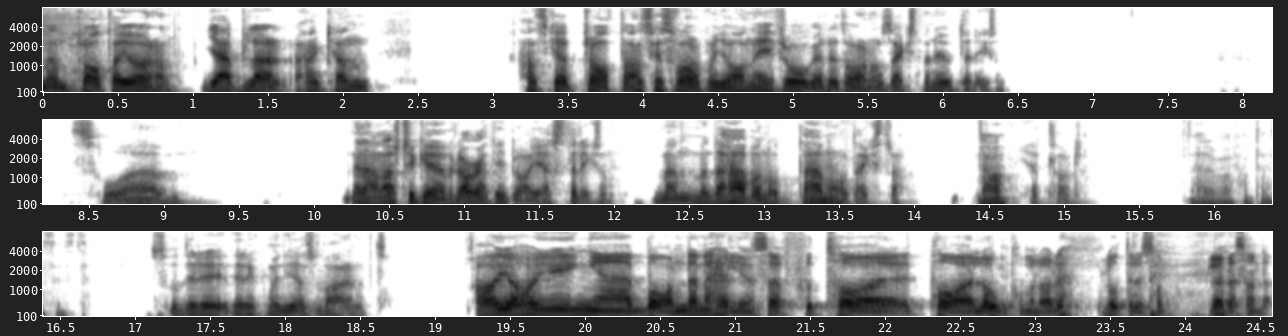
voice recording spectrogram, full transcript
Men prata gör han. Jävlar, han kan... Han ska prata, han ska svara på en ja nej-fråga. Det tar honom sex minuter liksom. Så... eh, Men annars tycker jag överlag att det är bra gäster liksom. Men, men det här var något, det här Mm. var något extra. Ja, Helt klart. ja, det var fantastiskt. Så det, det rekommenderas varmt. Ja, jag har ju inga barn denna helgen så jag får ta ett par långpromenader, låter det som. Lördag, söndag.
